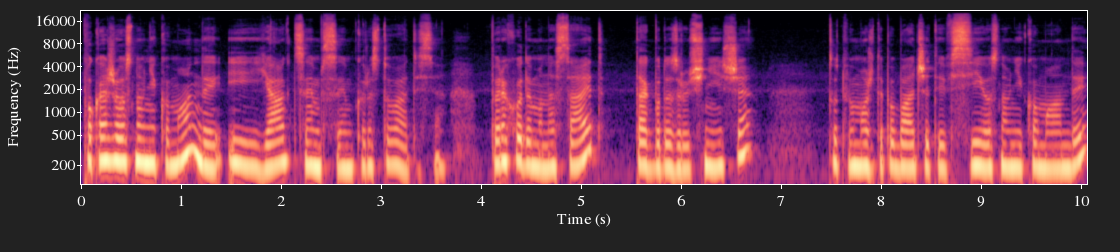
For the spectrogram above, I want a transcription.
Покажу основні команди і як цим всім користуватися. Переходимо на сайт, так буде зручніше. Тут ви можете побачити всі основні команди.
